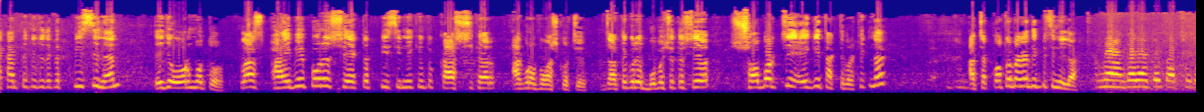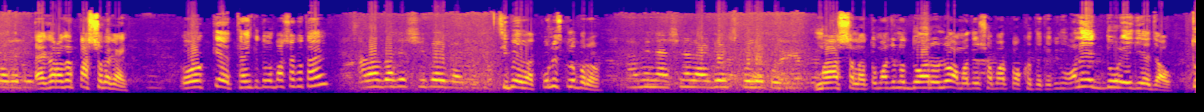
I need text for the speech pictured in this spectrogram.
এখান থেকে যদি একটা পিসি নেন এই যে ওর মতো। ক্লাস ফাইভে পড়ে সে একটা পিসি নিয়ে কিন্তু কাজ শেখার আগ্রহ প্রকাশ করছে। যাতে করে ভবিষ্যতে সে সবার চেয়ে এগিয়ে থাকতে পারে ঠিক না? আচ্ছা কত টাকা দিয়ে পিসি নিলা? আমি এগারো হাতে পাঁচশো টাকা এগারো হাজার পাঁচশো টাকায়। ওকে থ্যাংক ইউ তোমার বাসা কোথায়? আমার বাসা সিপাই বাড়ি কোন স্কুলে পড়ো? আমি ন্যাশনাল আইডিয়াল স্কুলে পড়ি। মাশাল্লাহ তোমার জন্য দোয়া রইল আমাদের সবার পক্ষ থেকে। তুমি অনেক দূর এগিয়ে যাও। তো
